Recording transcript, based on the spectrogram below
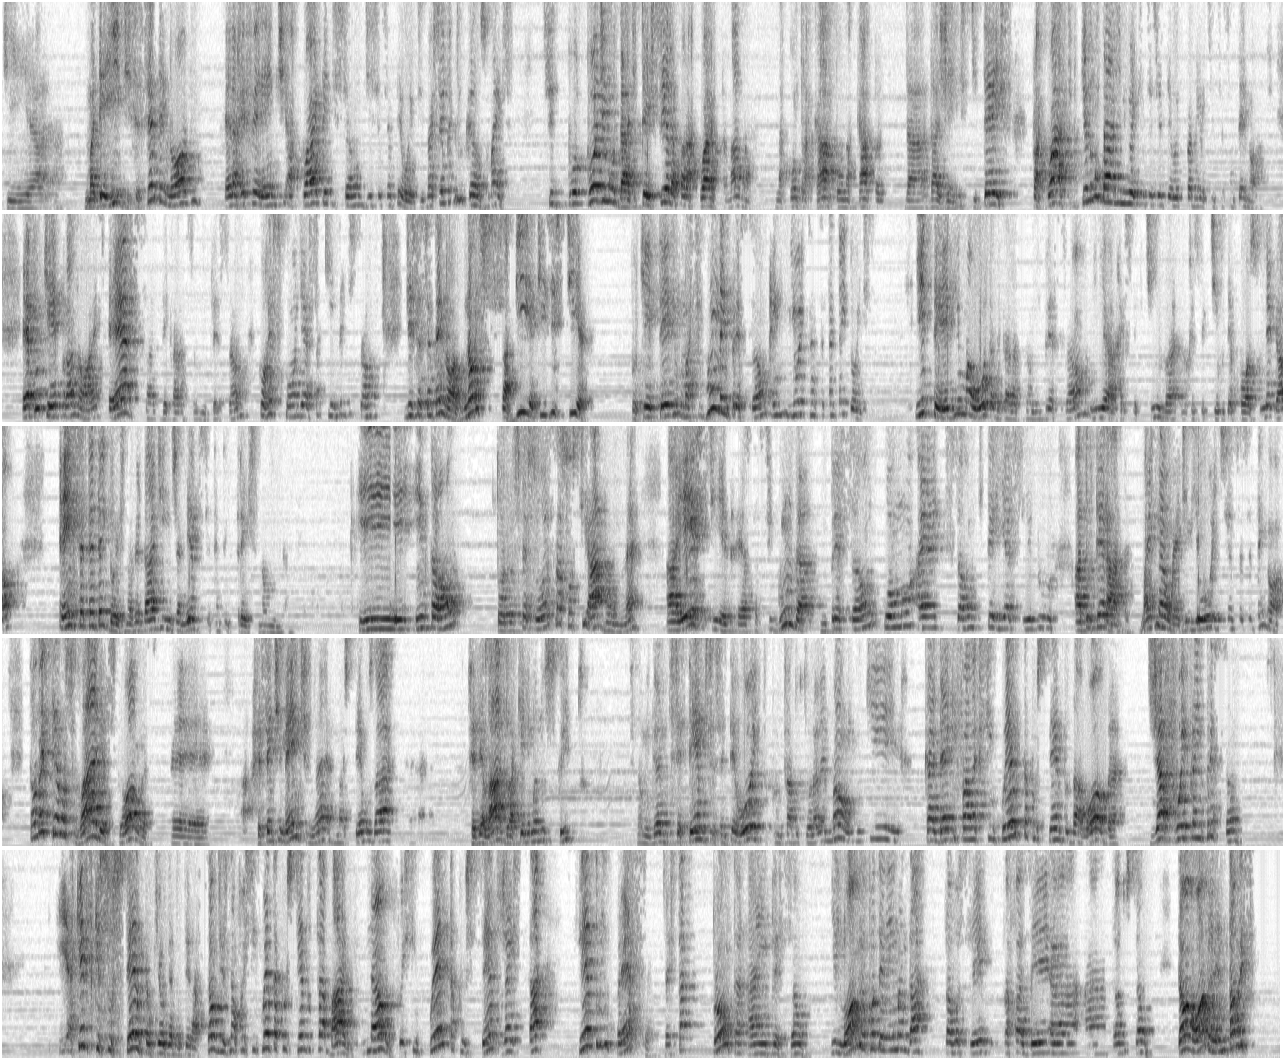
que a, uma DI de 69 era referente à quarta edição de 68. E nós sempre brincamos, mas se pode mudar de terceira para quarta, lá na, na contracapa ou na capa da, da Gênesis, de 3 para 4, por que não mudar de 1868 para 1869? É porque, para nós, essa declaração de impressão corresponde a essa quinta edição de 69. Não sabia que existia, porque teve uma segunda impressão em 1872. E teve uma outra declaração de impressão e a respectiva, o respectivo depósito legal em 72, na verdade, em janeiro de 73, se não me engano. E então todas as pessoas associavam, né, a este esta segunda impressão como a edição que teria sido adulterada, mas não é de 1869. Então nós temos várias provas. É, recentemente, né, nós temos lá é, revelado aquele manuscrito, se não me engano, de setembro de 68, por um tradutor alemão, em que Kardec fala que 50% da obra já foi para impressão. E aqueles que sustentam que houve adulteração dizem, não, foi 50% do trabalho. Não, foi 50% já está sendo impressa, já está pronta a impressão. E logo eu poderei mandar para você para fazer a, a, tradução. Então a obra não estava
